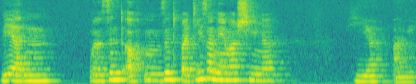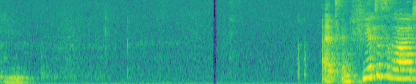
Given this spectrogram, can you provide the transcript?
werden oder sind, auf, sind bei dieser Nähmaschine hier angegeben. Als ein viertes Rad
